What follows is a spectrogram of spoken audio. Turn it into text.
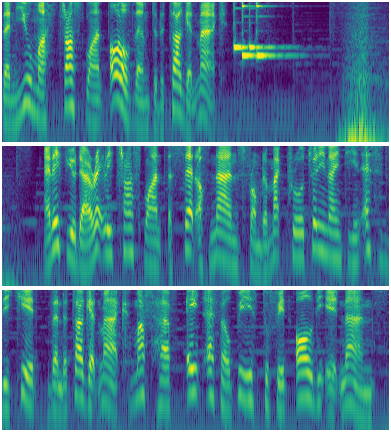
then you must transplant all of them to the target Mac. And if you directly transplant a set of NANDs from the Mac Pro 2019 SSD kit, then the target Mac must have 8 FLPs to fit all the 8 NANDs.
